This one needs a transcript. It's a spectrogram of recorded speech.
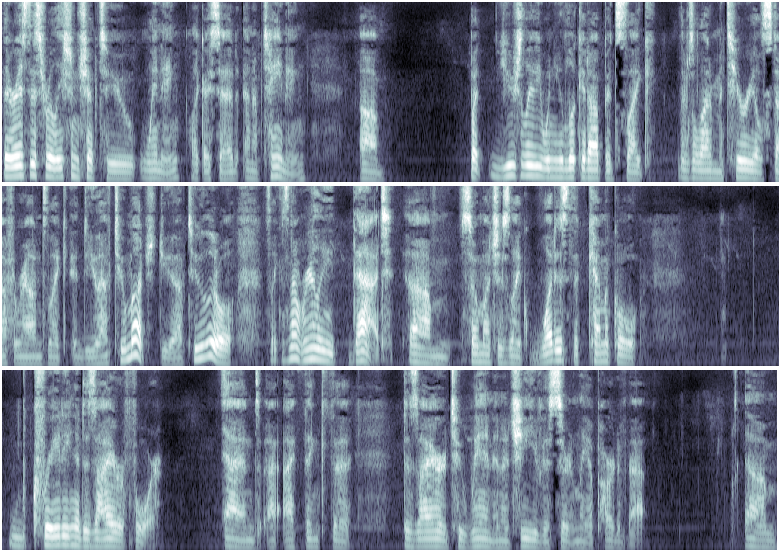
there is this relationship to winning, like I said, and obtaining. Um, but usually when you look it up, it's like there's a lot of material stuff around like do you have too much do you have too little it's like it's not really that um, so much as like what is the chemical creating a desire for and I, I think the desire to win and achieve is certainly a part of that um,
